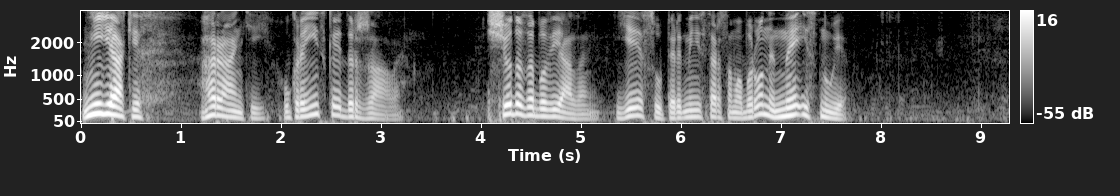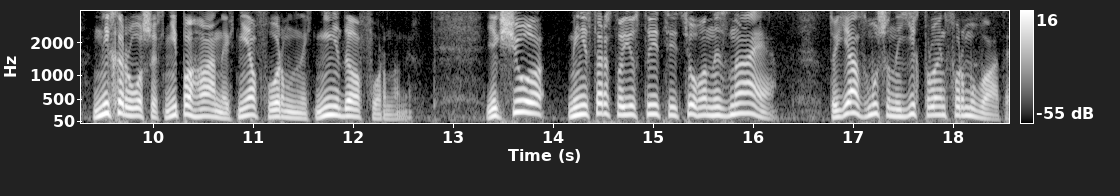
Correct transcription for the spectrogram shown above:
ніяких гарантій української держави щодо зобов'язань ЄСУ перед Міністерством оборони не існує. Ні хороших, ні поганих, ні оформлених, ні недооформлених. Якщо Міністерство юстиції цього не знає, то я змушений їх проінформувати,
